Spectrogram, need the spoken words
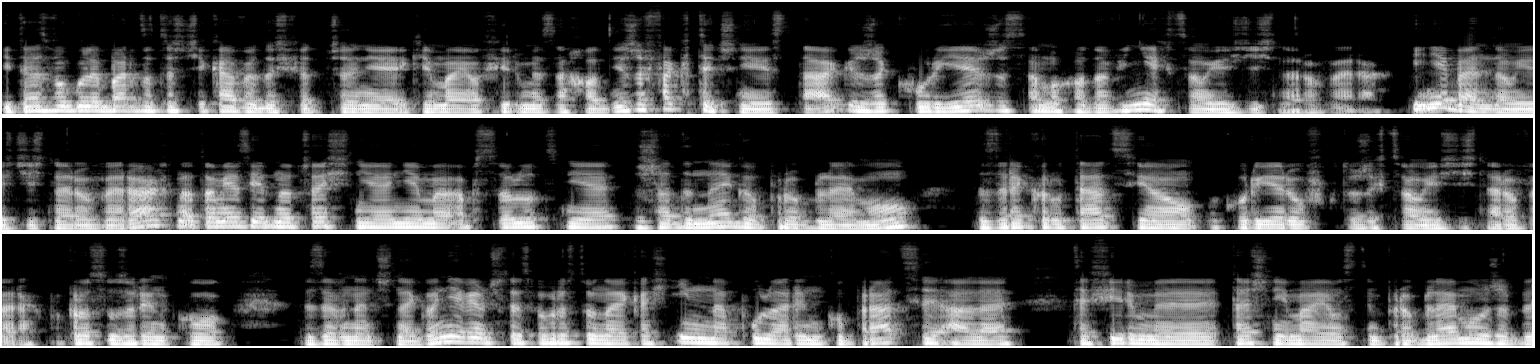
I to jest w ogóle bardzo też ciekawe doświadczenie, jakie mają firmy zachodnie, że faktycznie jest tak, że kurierzy samochodowi nie chcą jeździć na rowerach i nie będą jeździć na rowerach, natomiast jednocześnie nie ma absolutnie żadnego problemu z rekrutacją kurierów, którzy chcą jeździć na rowerach. Po prostu z rynku zewnętrznego. Nie wiem, czy to jest po prostu no, jakaś inna pula rynku pracy, ale te firmy też nie mają z tym problemu, żeby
